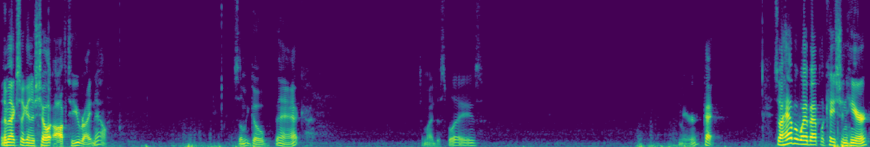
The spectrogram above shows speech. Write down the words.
And I'm actually going to show it off to you right now. So let me go back to my displays. Mirror. OK. So I have a web application here.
